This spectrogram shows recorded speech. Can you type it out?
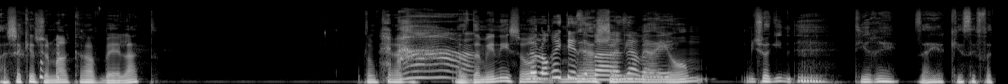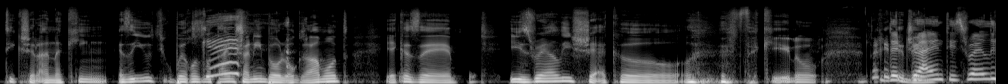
השקל של מר קרב באילת. אתה מכיר את זה? אז דמייני שעוד לא זה 100 בזה, שנים מהיום, מישהו יגיד, תראה, זה היה כסף עתיק של ענקים, איזה יוטיובר עוד כן. 200 שנים בהולוגרמות, יהיה כזה Israeli shekel, זה כאילו, לכי The giant Israeli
